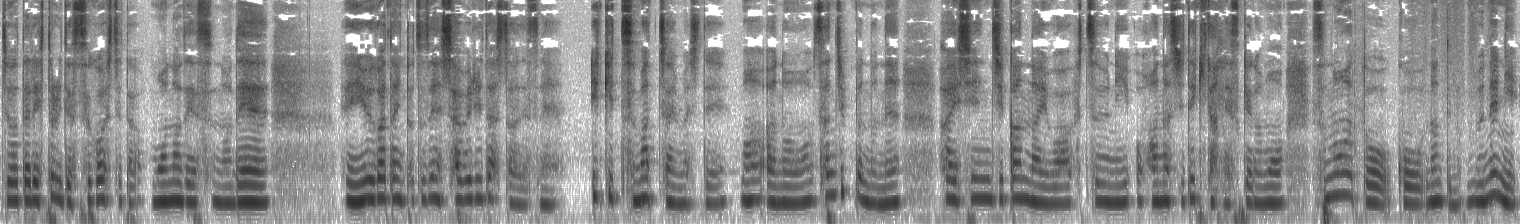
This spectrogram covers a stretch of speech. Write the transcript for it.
状態で一人で過ごしてたものですので、えー、夕方に突然喋り出したらですね息詰まっちゃいまして、まあ、あの、30分のね、配信時間内は普通にお話できたんですけども、その後、こう、なんていうの、胸に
